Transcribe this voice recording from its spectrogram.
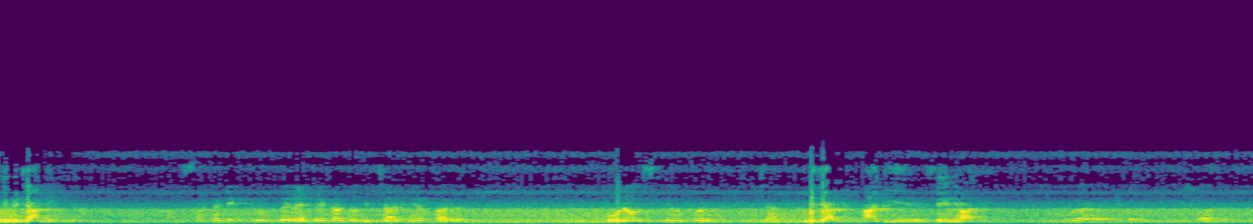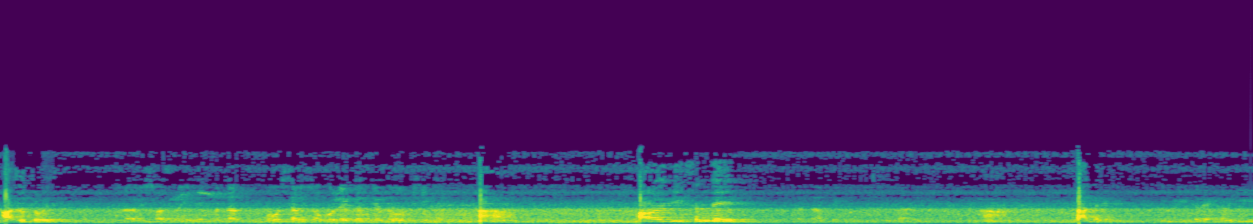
अभी विचार नहीं किया। संगठित रूप में रहने का तो विचार है पर पूरा उसके ऊपर विचार विचार हाँ जी ये श्रीनिवास पूरा विश्वास है। आशुतोष पूरा विश्वास नहीं है मतलब बहुत से अंशों को लेकर के तो ठीक है। हाँ हाँ। और जी संजय हाँ। साधक है रहकर ही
